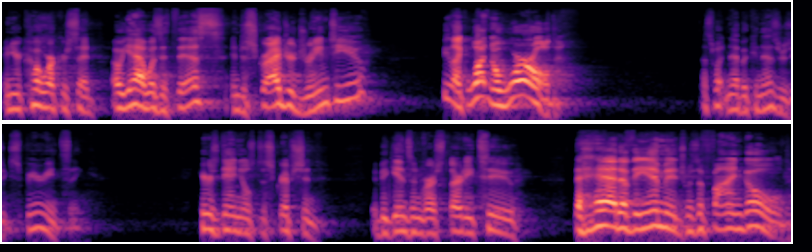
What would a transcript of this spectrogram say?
And your coworker said, oh, yeah, was it this? And described your dream to you? Be like, what in the world? That's what Nebuchadnezzar is experiencing. Here's Daniel's description. It begins in verse 32. The head of the image was of fine gold,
